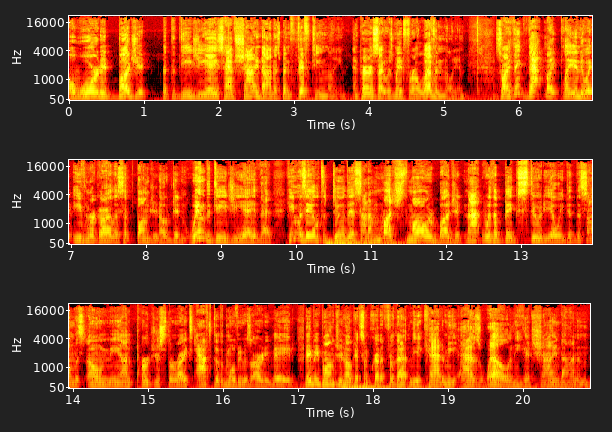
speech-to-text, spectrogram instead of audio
awarded budget that the DGAs have shined on has been 15 million, and Parasite was made for 11 million. So I think that might play into it, even regardless that Bong Joon Ho didn't win the DGA. That he was able to do this on a much smaller budget, not with a big studio. He did this on his own. Neon purchased the rights after the movie was already made. Maybe Bong Joon Ho gets some credit for that in the Academy as well, and he gets shined on. And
